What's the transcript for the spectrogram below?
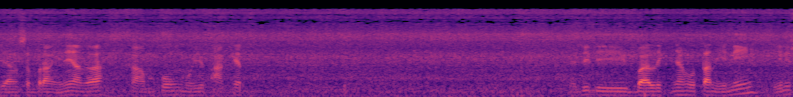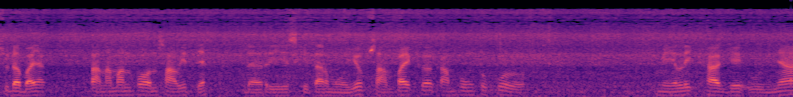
yang seberang ini adalah Kampung Muyuk Aket. Jadi di baliknya hutan ini ini sudah banyak tanaman pohon sawit ya dari sekitar Muyup sampai ke Kampung Tukul. Milik HGU nya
